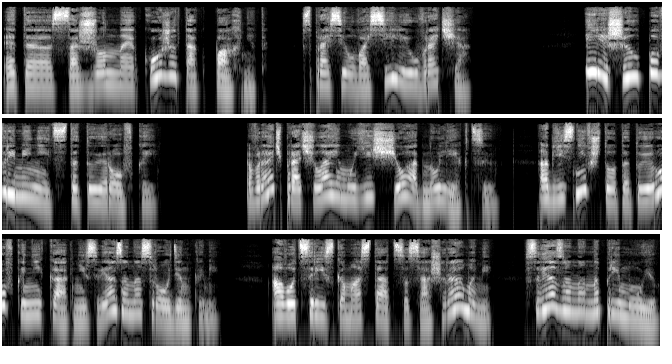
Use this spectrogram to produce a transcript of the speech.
«Это сожженная кожа так пахнет?» — спросил Василий у врача. И решил повременить с татуировкой. Врач прочла ему еще одну лекцию, объяснив, что татуировка никак не связана с родинками, а вот с риском остаться со шрамами связано напрямую.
